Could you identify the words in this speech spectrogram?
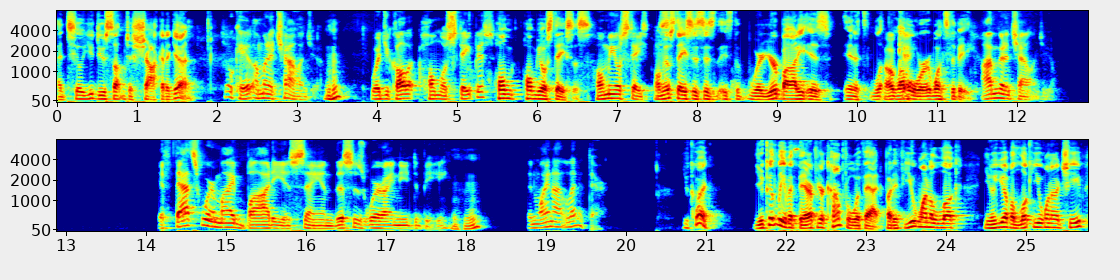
until you do something to shock it again. Okay, I'm going to challenge you. Mm-hmm. What'd you call it? Homostasis? Home, homeostasis. Homeostasis. Homeostasis is, is the, where your body is in its Okay. level where it wants to be. I'm going to challenge you. If that's where my body is saying this is where I need to be, Mm-hmm. then why not let it there? You could. You could leave it there if you're comfortable with that. But if you want to look, you know, you have a look you want to achieve,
